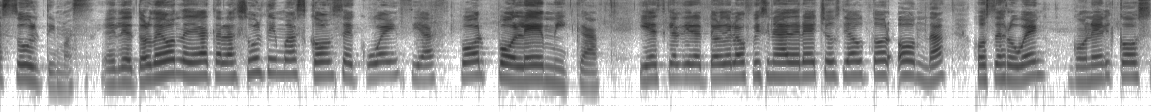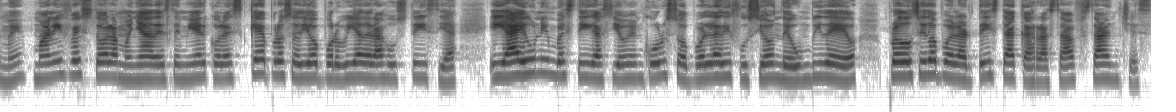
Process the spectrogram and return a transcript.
las últimas. El director de Onda llega hasta las últimas consecuencias por polémica. Y es que el director de la Oficina de Derechos de Autor Onda, José Rubén Gonel Cosme, manifestó la mañana de este miércoles que procedió por vía de la justicia y hay una investigación en curso por la difusión de un video producido por el artista Carrasaf Sánchez,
